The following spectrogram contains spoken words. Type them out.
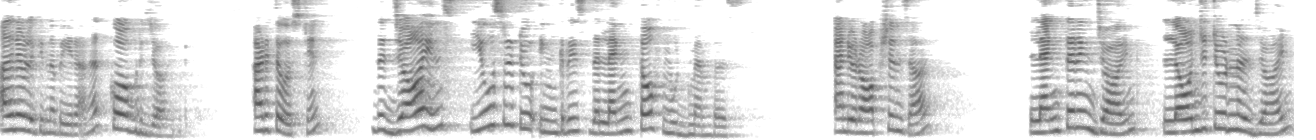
അതിനെ വിളിക്കുന്ന പേരാണ് കോഗ്ഡ് ജോയിന്റ് അടുത്ത question the joins used to increase the length of wood members and your options are lengthening joint longitudinal joint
